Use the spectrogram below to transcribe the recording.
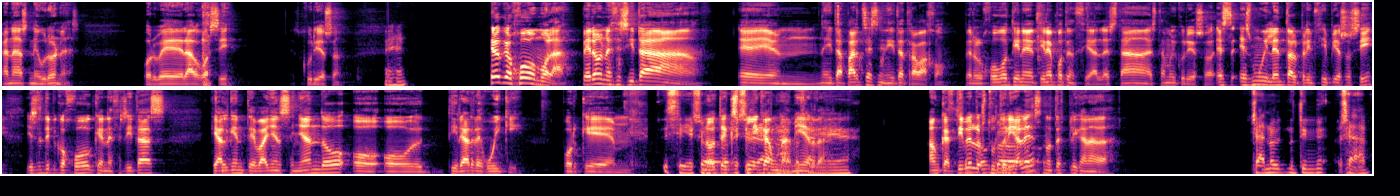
ganas neuronas por ver algo así. Es curioso. Creo que el juego mola, pero necesita. Eh, necesita parches y necesita trabajo. Pero el juego tiene, tiene potencial, está, está muy curioso. Es, muy lento al principio, eso sí, y es el típico juego que necesitas que alguien te vaya enseñando o, tirar de wiki. Porque no te explica una, mierda. Aunque actives los tutoriales, no te explica nada. O sea, no, tiene. O sea.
